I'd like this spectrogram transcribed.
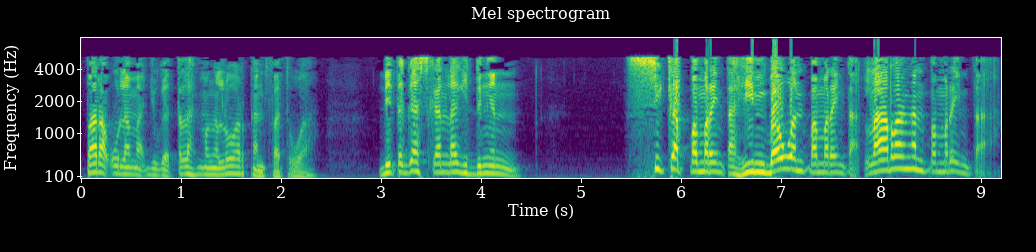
para ulama juga telah mengeluarkan fatwa, ditegaskan lagi dengan sikap pemerintah, himbauan pemerintah, larangan pemerintah.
